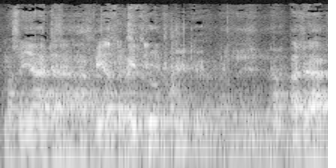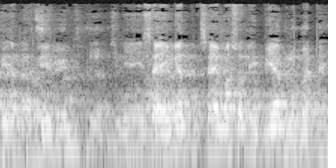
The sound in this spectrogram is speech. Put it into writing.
maksudnya ada HP Android ini ada HP Android ini saya ingat saya masuk Libya belum ada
